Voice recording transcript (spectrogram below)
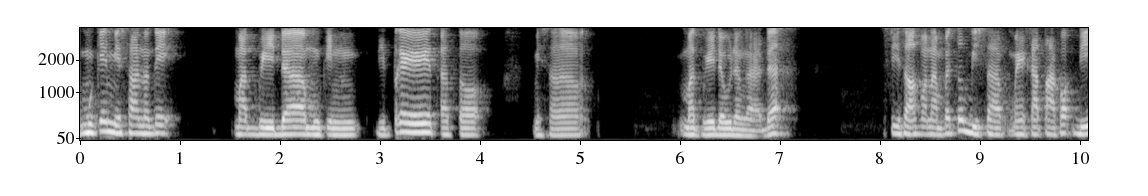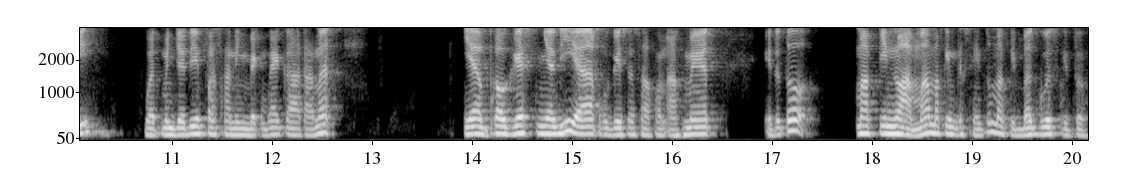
mungkin misal nanti Matt Breida mungkin di trade atau misalnya Matt Breida udah nggak ada, si Salman Ahmed tuh bisa mereka taruh di buat menjadi first running back mereka karena ya progresnya dia, progresnya Salman Ahmed itu tuh makin lama makin ke sini tuh makin bagus gitu.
